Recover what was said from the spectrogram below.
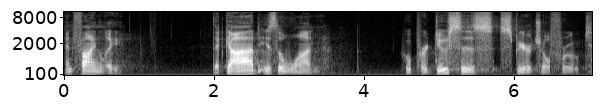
And finally, that God is the one who produces spiritual fruit.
